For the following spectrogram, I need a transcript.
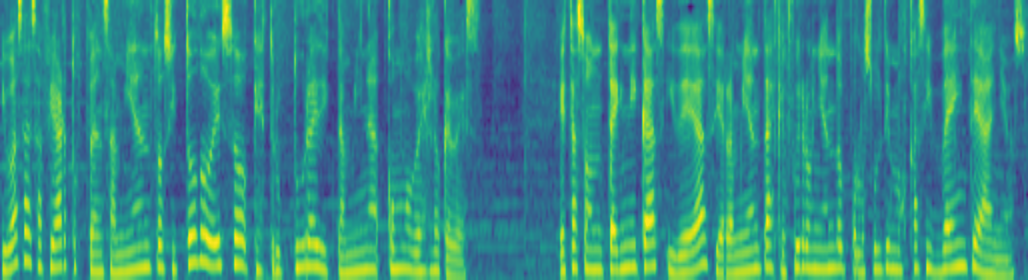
y vas a desafiar tus pensamientos y todo eso que estructura y dictamina cómo ves lo que ves. Estas son técnicas, ideas y herramientas que fui reuniendo por los últimos casi 20 años,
